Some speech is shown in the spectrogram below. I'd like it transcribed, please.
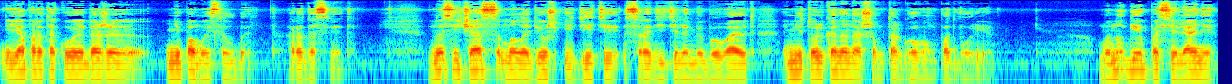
я про такое даже не помыслил бы, родосвет. Но сейчас молодежь и дети с родителями бывают не только на нашем торговом подворье. Многие поселяне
